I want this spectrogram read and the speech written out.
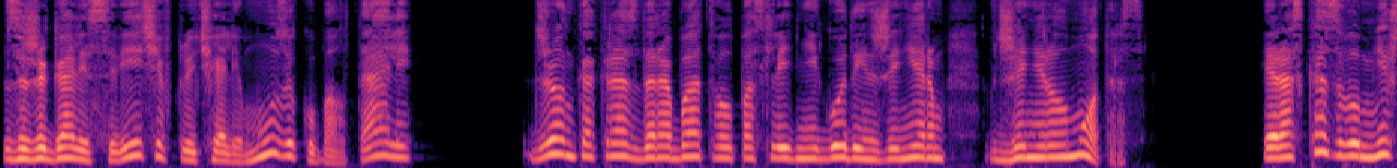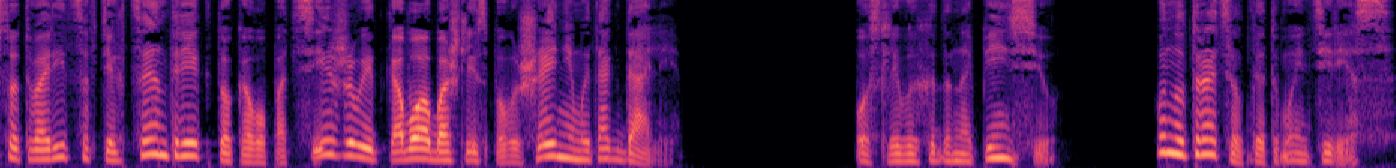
зажигали свечи, включали музыку, болтали. Джон как раз дорабатывал последние годы инженером в General Motors, и рассказывал мне, что творится в техцентре, кто кого подсиживает, кого обошли с повышением и так далее. После выхода на пенсию он утратил к этому интерес.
